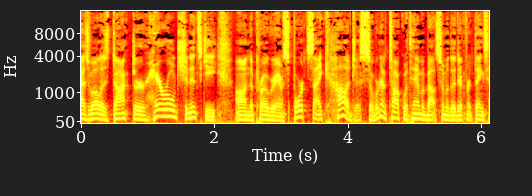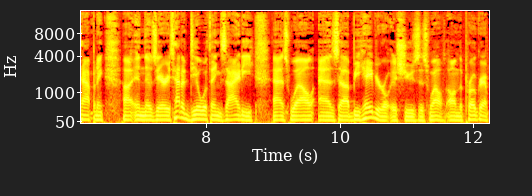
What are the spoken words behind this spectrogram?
as well as Dr. Harold Shinitzky on the program, sports psychologist. So we're going to talk with him about some of the different things happening uh, in those areas, how to deal with anxiety as well as uh, behavioral issues as well on the program.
